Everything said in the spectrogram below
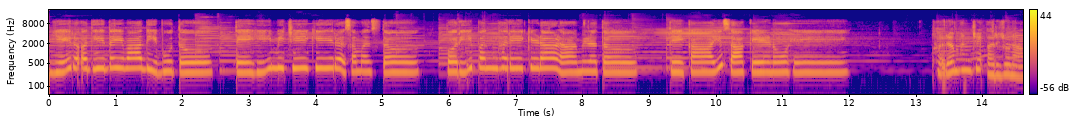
येर अधिदैवाधिभूत तेही मिची कीर समस्त परी पंधरे किडाळा मिळत. ते काय साकेणो हे? खरं म्हणजे अर्जुना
